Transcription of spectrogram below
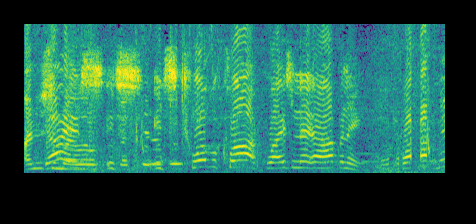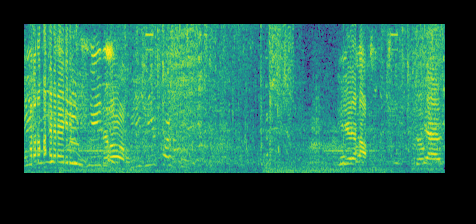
I'm just in my little Guys, it's it's 12 o'clock. Why isn't it happening? Maybe if I hit it. Maybe if I hit it. Yeah. That, Yes.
